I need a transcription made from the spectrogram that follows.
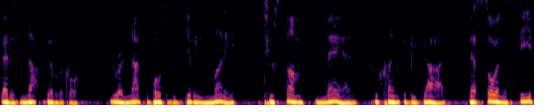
That is not biblical. You are not supposed to be giving money to some man who claims to be God. That's sowing a seed.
